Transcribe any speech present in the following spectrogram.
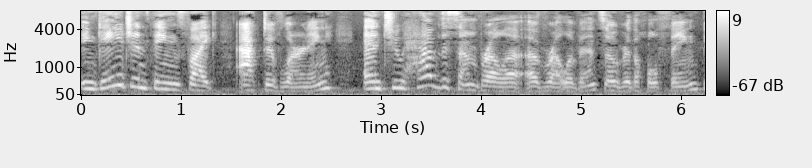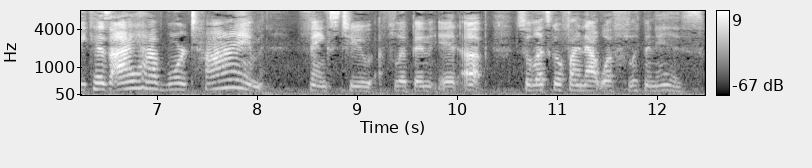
engage in things like active learning and to have this umbrella of relevance over the whole thing because I have more time thanks to flipping it up. So let's go find out what flipping is.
